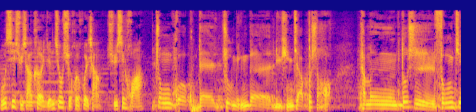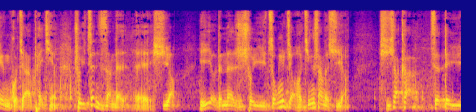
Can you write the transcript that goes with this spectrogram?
无锡徐霞客研究学会会长徐新华，中国古代著名的旅行家不少，他们都是封建国家派遣，出于政治上的呃需要，也有的呢是出于宗教和经商的需要。徐霞客则对于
